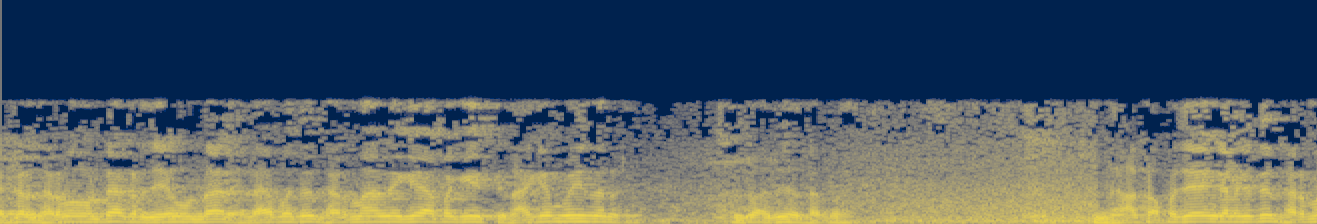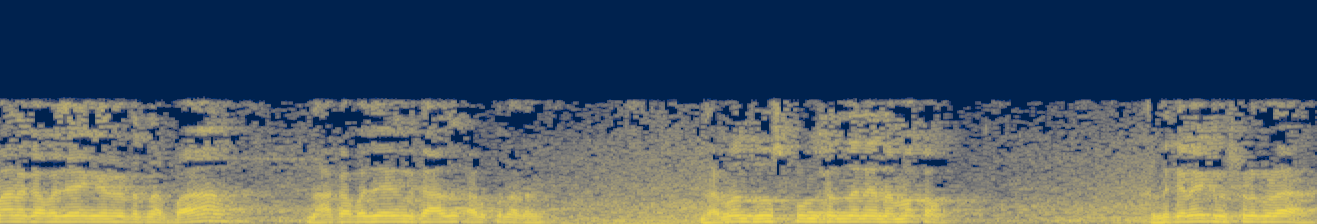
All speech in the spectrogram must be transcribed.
ఎక్కడ ధర్మం ఉంటే అక్కడ జయం ఉండాలి. లేకపోతే ధర్మానికి అపకీర్తి. నాకేం పోయింది అన్నట్టు ఇంకో అది ధర్మం. నాకు అపజయం కలిగితే ధర్మానికి అపజయం కలిగటం తప్ప నాకు అపజయం కాదు అనుకున్నాడు ధర్మం చూసుకుంటుందనే నమ్మకం. అందుకనే కృష్ణుడు కూడా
